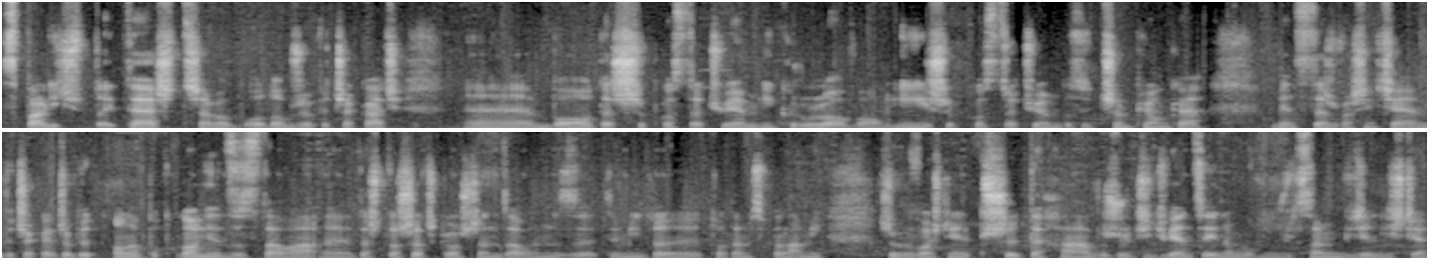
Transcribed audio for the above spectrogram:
spalić. Tutaj też trzeba było dobrze wyczekać, e, bo też szybko straciłem i królową, i szybko straciłem dosyć czempionkę, więc też właśnie chciałem wyczekać, żeby ona pod koniec została. e, Też troszeczkę oszczędzałem z tymi e, totem spelami, żeby właśnie przy TH wrzucić więcej, no bo sami widzieliście,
